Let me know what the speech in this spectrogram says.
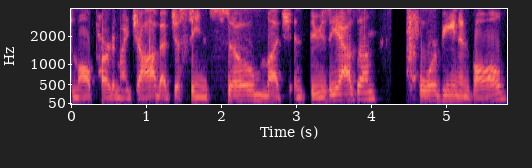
small part of my job, I've just seen so much enthusiasm for being involved,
